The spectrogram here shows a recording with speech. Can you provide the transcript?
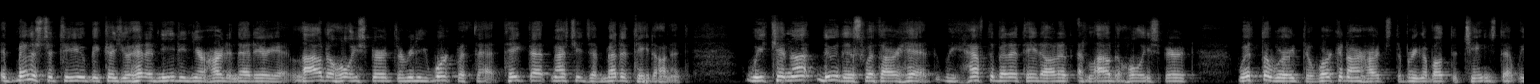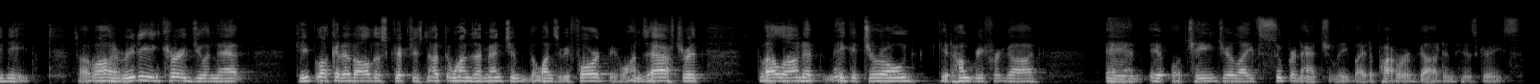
administer to you because you had a need in your heart in that area. Allow the Holy Spirit to really work with that. Take that message and meditate on it. We cannot do this with our head. We have to meditate on it and allow the Holy Spirit with the word to work in our hearts to bring about the change that we need. So I want to really encourage you in that. Keep looking at all the scriptures, not the ones I mentioned, the ones before it, the ones after it. Dwell on it, make it your own, get hungry for God, and it will change your life supernaturally by the power of God and His grace.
